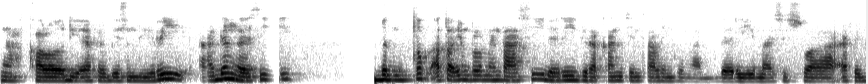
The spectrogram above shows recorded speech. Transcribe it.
Nah kalau di FEB sendiri ada nggak sih bentuk atau implementasi dari gerakan cinta lingkungan dari mahasiswa FEB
